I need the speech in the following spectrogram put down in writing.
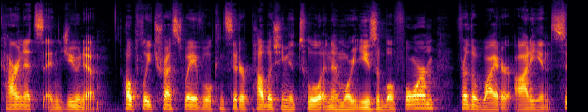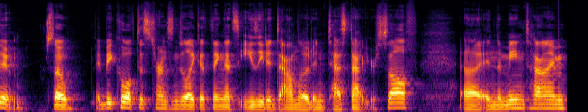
Carnets, and Juno. Hopefully, TrustWave will consider publishing the tool in a more usable form for the wider audience soon. So it'd be cool if this turns into like a thing that's easy to download and test out yourself. Uh, in the meantime,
